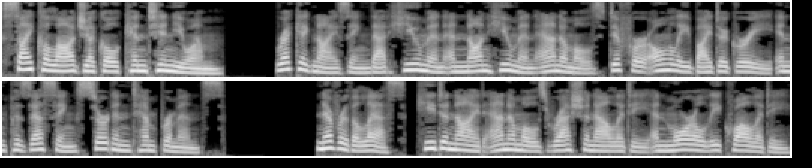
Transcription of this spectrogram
psychological continuum, recognizing that human and non-human animals differ only by degree in possessing certain temperaments. Nevertheless, he denied animals' rationality and moral equality.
